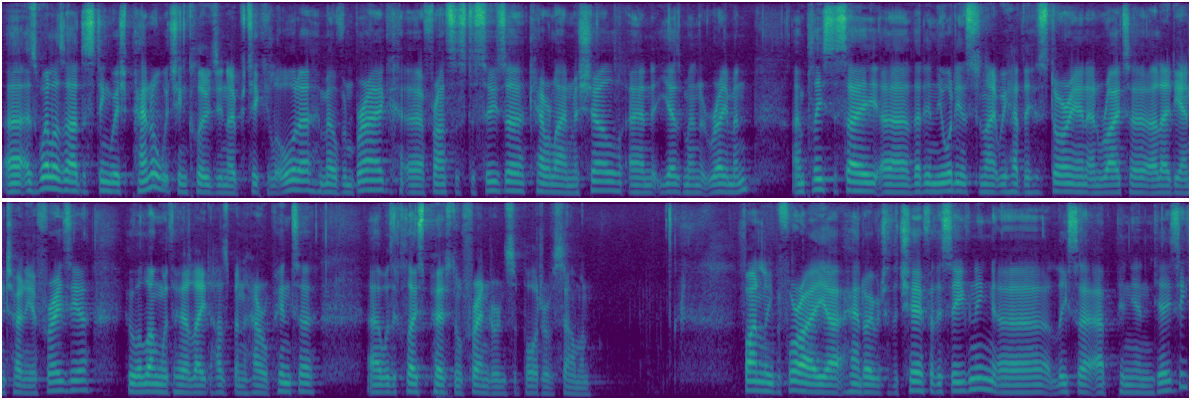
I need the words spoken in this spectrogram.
Uh, as well as our distinguished panel, which includes in no particular order, Melvyn Bragg, uh, Frances D'Souza, Caroline Michel, and Yasmin Rehman. I'm pleased to say uh, that in the audience tonight we have the historian and writer, uh, Lady Antonia Fraser, who along with her late husband, Harold Pinter, uh, was a close personal friend and supporter of Salman. Finally, before I uh, hand over to the chair for this evening, Lisa Appignanesi,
